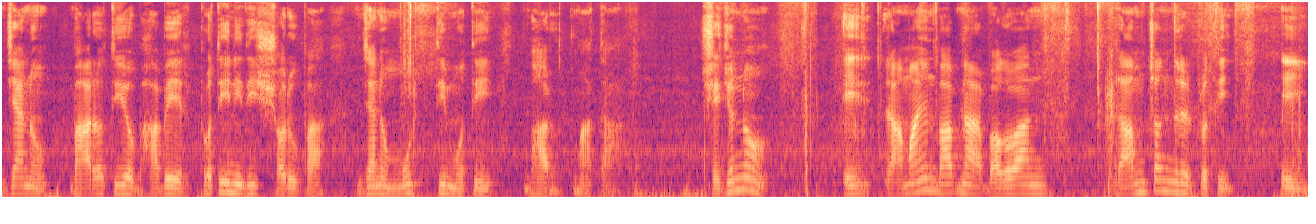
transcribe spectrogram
যেন ভারতীয় ভাবের প্রতিনিধি স্বরূপা, যেন মূর্তিমতী ভারত মাতা। সেজন্য এই রামায়ণ ভাবনা ভগবান রামচন্দ্রের প্রতি এই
